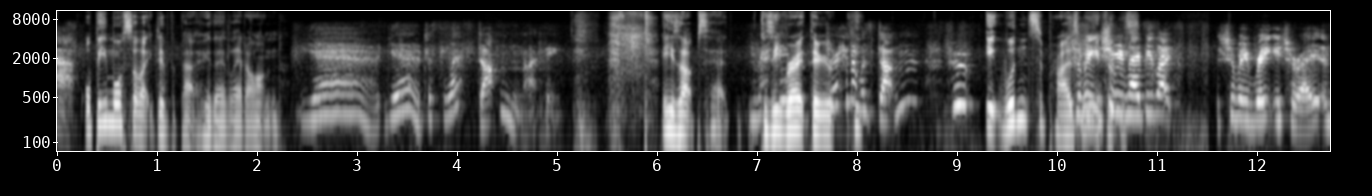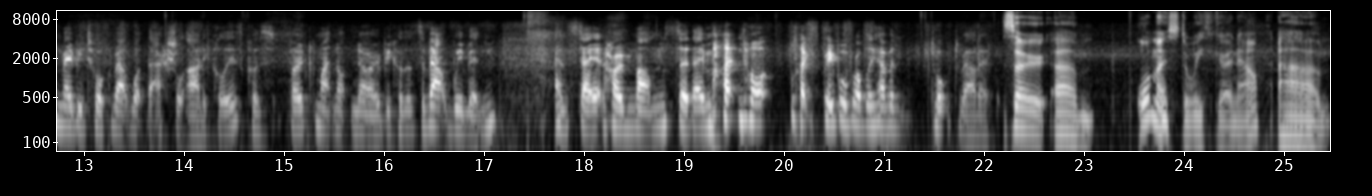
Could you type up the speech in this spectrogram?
app. Or be more selective about who they let on. Yeah, yeah, just less Dutton, I think. He's upset because he wrote Do you the. reckon it was Dutton? Who? It wouldn't surprise Should me. we should we was- maybe like should we reiterate and maybe talk about what the actual article is because folk might not know because it's about women and stay-at-home mums, so they might not like people probably haven't talked about it. So, um, almost a week ago now, um,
